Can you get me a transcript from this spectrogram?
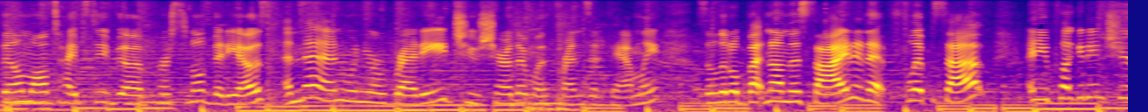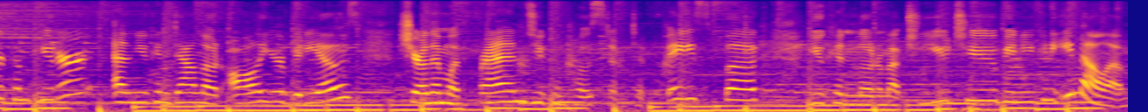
film all types of uh, personal videos. And then when you're ready to share them with friends and family, there's a little button on the side and it flips up and you plug it into your computer and you can download all your videos, share them with friends. You can post them to Facebook. You can load them up to YouTube and you can email them.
